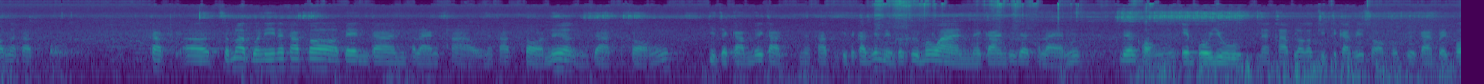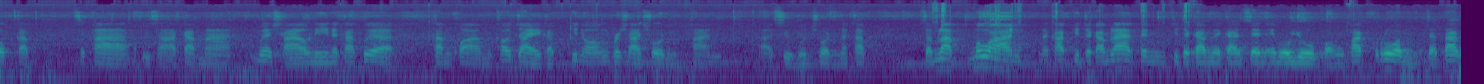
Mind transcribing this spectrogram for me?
ร้อมนะครับครับสำหรับวันนี้นะครับก็เป็นการแถลงข่าวนะครับต่อเนื่องจาก 2 กิจกรรมด้วยกันนะครับ กิจกรรมที่หนึ่งก็คือเมื่อวานในการที่จะแถลงเรื่องของ MOU นะครับแล้วก็กิจกรรมที่ 2 ก็คือการไปพบกับสภาอุตสาหกรรมมาเมื่อเช้านี้นะครับ เพื่อทำความเข้าใจกับพี่น้องประชาชนผ่านสื่อมวลชนนะครับ สำหรับเมื่อวานนะครับกิจกรรมแรกเป็นกิจกรรมในการเซ็น MOU ของพรรคร่วมจะตั้ง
